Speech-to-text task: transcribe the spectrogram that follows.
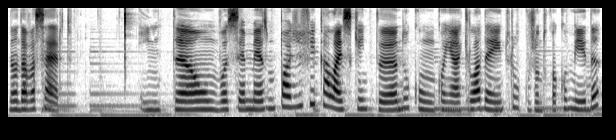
não dava certo. Então você mesmo pode ficar lá esquentando com o conhaque lá dentro, junto com a comida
